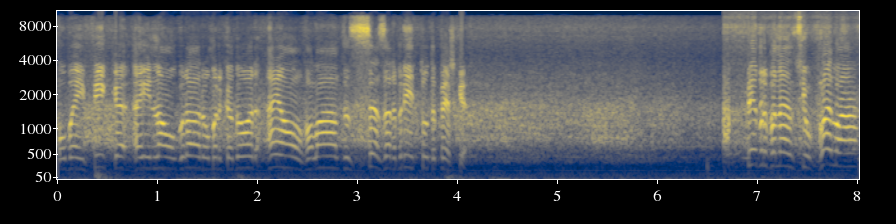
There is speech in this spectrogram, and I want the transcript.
O Benfica a inaugurar o marcador em Alvalade, César Brito de pesca. Pedro Venâncio vai lá,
